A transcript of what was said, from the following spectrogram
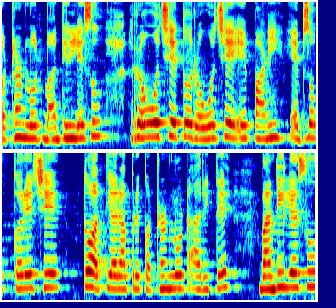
કઠણ લોટ બાંધી લેશું. રવો છે તો રવો છે, એ પાણી એબ્ઝોર્બ કરે છે. તો અત્યારે આપણે કઠણ લોટ આ રીતે બાંધી લેશું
